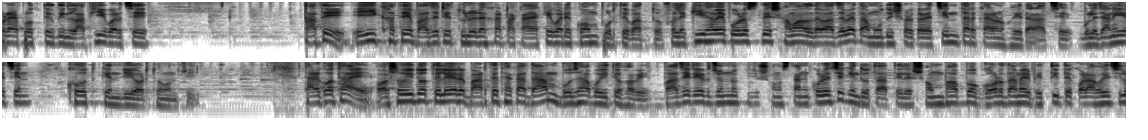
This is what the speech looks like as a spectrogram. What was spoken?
প্রায় প্রত্যেক দিন লাফিয়ে বাড়ছে, তাতে এই খাতে বাজেটে তুলে রাখা টাকা একেবারে কম পড়তে বাধ্য। ফলে কীভাবে পরিস্থিতি সামাল দেওয়া যাবে তা মোদী সরকারের চিন্তার কারণ হয়ে দাঁড়াচ্ছে বলে জানিয়েছেন খোদ কেন্দ্রীয় অর্থমন্ত্রী। তার কথায় অশোধিত তেলের বাড়তে থাকা দাম বোঝা বইতে হবে। বাজেটের জন্য কিছু সংস্থান করেছে, কিন্তু তা তেলের সম্ভাব্য গড় দামের ভিত্তিতে করা হয়েছিল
